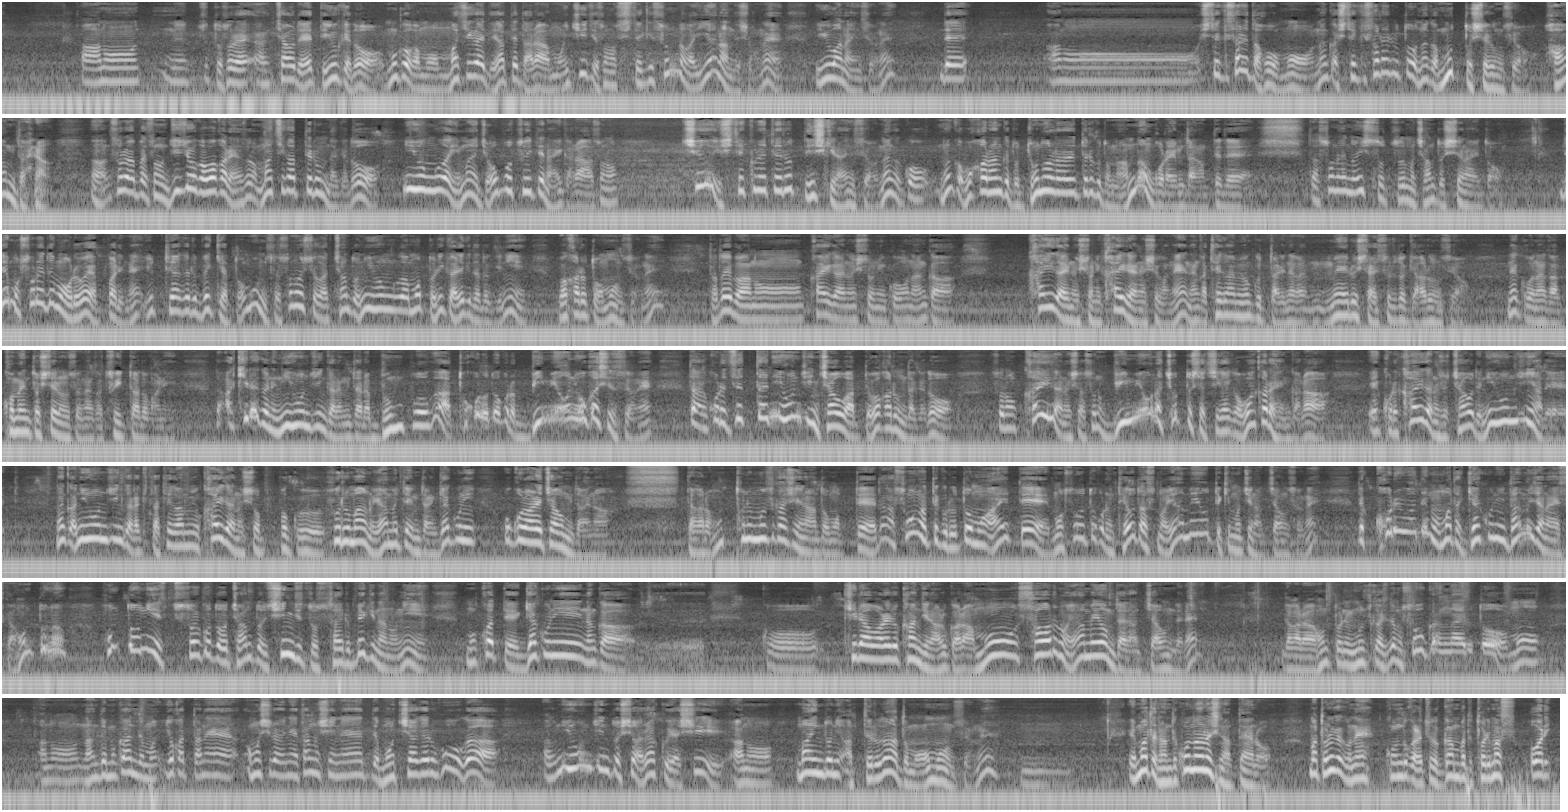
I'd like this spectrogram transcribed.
あの、ね、ちょっとそれちゃうでって言うけど向こうがもう間違えてやってたらもういちいちその指摘するのが嫌なんでしょうね。言わないんですよね。であのー、指摘された方もなんか指摘されるとなんかムッとしてるんですよ。はあ？みたいな、うん、それはやっぱりその事情が分からへん。それは間違ってるんだけど日本語がいまいちおぼついてないからその注意してくれてるって意識ないんですよ。なんかこうなんか分からんけど怒鳴られてるけど何なんこれ？みたいになってて。だからその辺の意思疎通もちゃんとしてないと。でもそれでも俺はやっぱりね言ってあげるべきやと思うんですよ。その人がちゃんと日本語がもっと理解できた時に分かると思うんですよね。例えばあの海外の人にこうなんか海外の人に海外の人がねなんか手紙送ったりなんかメールしたりする時あるんですよ。ね、こうなんかコメントしてるんですよなんかツイッターとかに。明らかに日本人から見たら文法がところどころ微妙におかしいですよね。だからこれ絶対日本人ちゃうわって分かるんだけどその海外の人はその微妙なちょっとした違いが分からへんからえこれ海外の人ちゃうで日本人やでって。なんか日本人から来た手紙を海外の人っぽく振る舞うのやめてみたいな逆に怒られちゃうみたいな。だから本当に難しいなと思って。だからそうなってくるともうあえてもうそういうところに手を出すのをやめようって気持ちになっちゃうんですよね。でこれはでもまた逆にダメじゃないですか。本当の本当にそういうことをちゃんと真実を伝えるべきなのにもうこうやって逆になんかこう嫌われる感じになるからもう触るのやめようみたいになっちゃうんでね。だから本当に難しい。でもそう考えるともうあの何でもかんでもよかったね面白いね楽しいねって持ち上げる方があの日本人としては楽やしあのマインドに合ってるなとも思うんですよね。うん。えまたなんでこんな話になったんやろ。まあとにかくね今度からちょっと頑張って撮ります。終わり。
